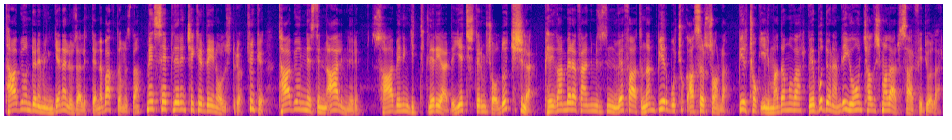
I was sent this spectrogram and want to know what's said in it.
Tabiun döneminin genel özelliklerine baktığımızda mezheplerin çekirdeğini oluşturuyor. Çünkü tabiun neslinin alimleri sahabenin gittikleri yerde yetiştirmiş olduğu kişiler. Peygamber Efendimizin vefatından bir buçuk asır sonra birçok ilim adamı var ve bu dönemde yoğun çalışmalar sarf ediyorlar.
